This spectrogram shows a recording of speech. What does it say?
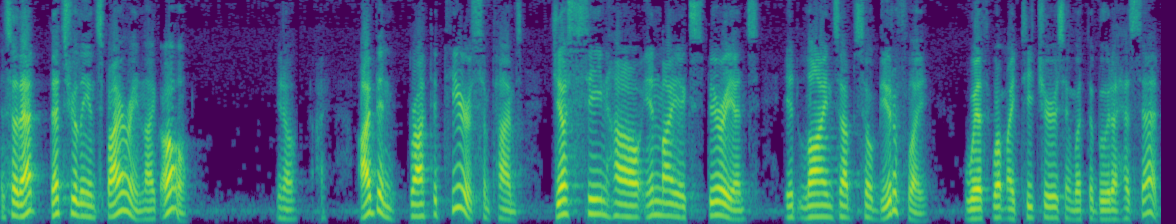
And so that, that's really inspiring. Like, oh, you know, I, I've been brought to tears sometimes just seeing how in my experience it lines up so beautifully with what my teachers and what the Buddha has said.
